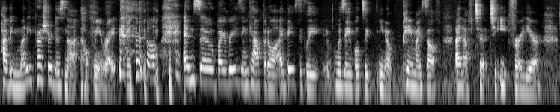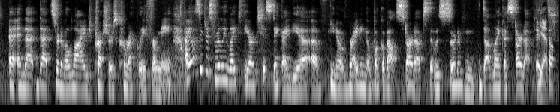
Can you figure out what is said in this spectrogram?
Having money pressure does not help me write. and so by raising capital, I basically was able to you know pay myself enough to, to eat for a year and that that sort of aligned pressures correctly for me. I also just really liked the artistic idea of you know writing a book about startups that was sort of done like a startup. It yes. felt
